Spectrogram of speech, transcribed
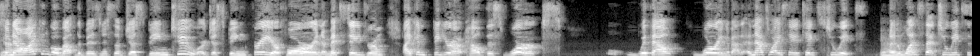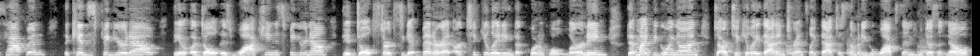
So now I can go about the business of just being two or just being three or four or in a mixed age room. I can figure out how this works without worrying about it. And that's why I say it takes two weeks. Yeah. And once that two weeks has happened, the kids figure it out. The adult is watching, is figuring out. The adult starts to get better at articulating the quote unquote learning that might be going on to articulate that and translate that to somebody who walks in who doesn't know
